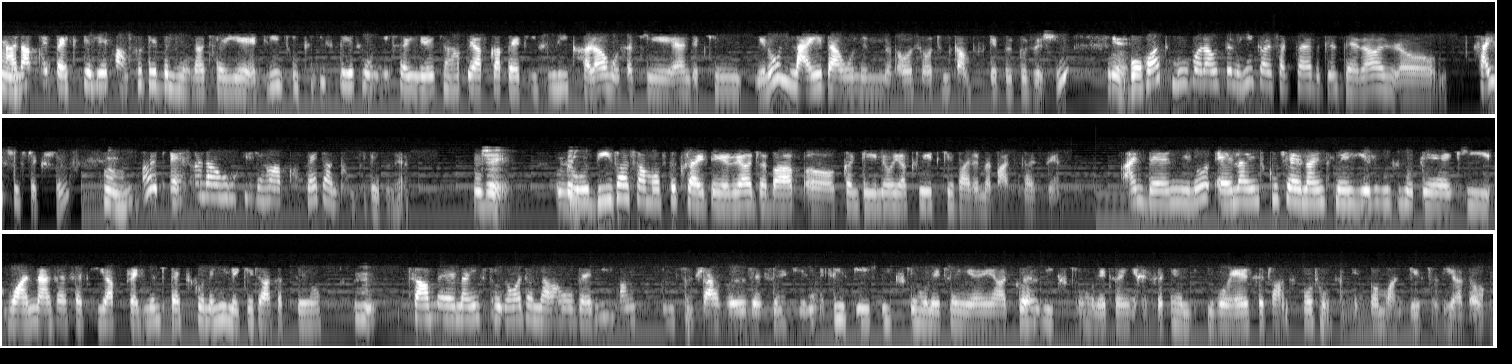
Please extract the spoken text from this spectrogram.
and आपके पेट के लिए कंफर्टेबल होना चाहिए एटलीस्ट उतनी स्पेस होनी चाहिए जहाँ पे आपका पेट इजिली खड़ा हो सके and it can you know lie down in certain comfortable position बहुत मूव अराउंड तो नहीं कर सकता है because there are size restriction but ऐसा ना हो कि जहाँ आपका पेट अनकंफर्टेबल है। जी तो these are some of the criteria जब आप कंटेनर uh, या क्रेट के बारे में बात करते हैं। And then you know airlines कुछ एयरलाइंस में ये रूल्स होते हैं कि वन एज आई सेट की आप प्रेगनेंट पेट्स को नहीं लेके जा सकते हो। Some airlines to not allow very long to travel जैसे कि एटलीस्ट एट वीक्स के होने चाहिए या ट्वेल्व वीक्स के होने चाहिए ऐसे पहले की वो एयर से ट्रांसपोर्ट हो सके फ्रॉम वन प्लेस टू दिया था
